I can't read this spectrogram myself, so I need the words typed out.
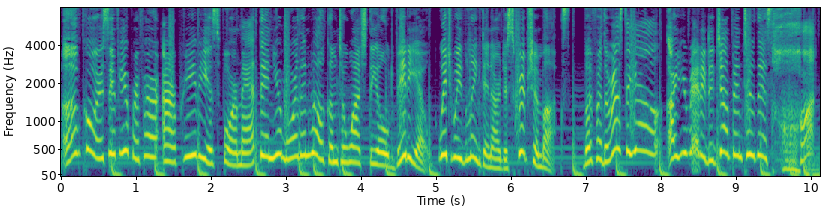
Of course, if you prefer our previous format, then you're more than welcome to watch the old video, which we've linked in our description box. But for the rest of y'all, are you ready to jump into this hot,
